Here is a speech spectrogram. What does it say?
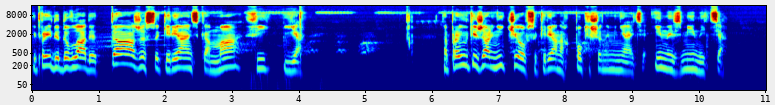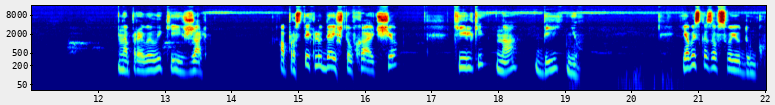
І прийде до влади та же сокирянська мафія. На превеликий жаль, нічого в Сокирянах поки що не міняється і не зміниться. На превеликий жаль. А простих людей штовхають що? Тільки на бійню. Я висказав свою думку.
